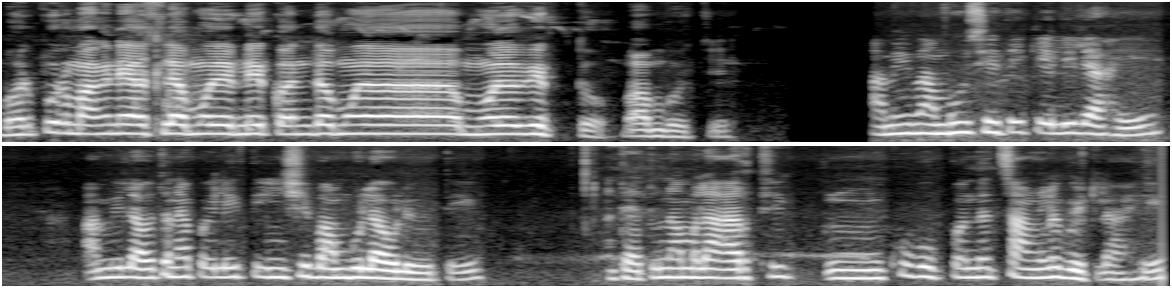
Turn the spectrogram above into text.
भरपूर मागणी असल्यामुळे मी कंदमुळं मुळं विकतो बांबूची. आम्ही बांबू शेती केलेली आहे. आम्ही लावताना पहिले तीनशे बांबू लावले होते. त्यातून आम्हाला आर्थिक खूप उत्पन्न चांगलं भेटलं आहे.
